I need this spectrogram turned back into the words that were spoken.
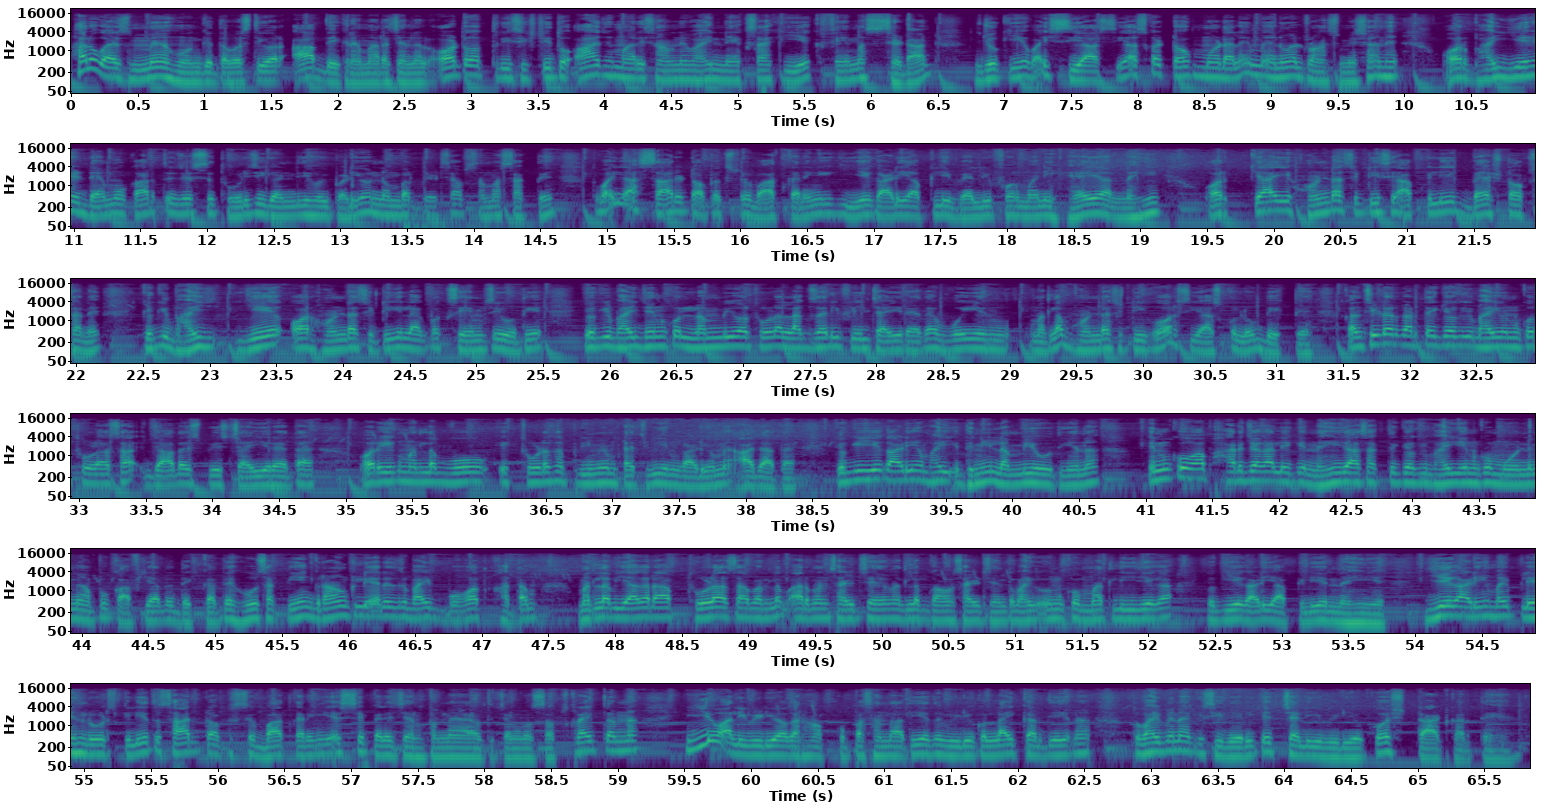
Hello guys, मैं हूँ अंकित अवस्थी और आप देख रहे हैं हमारा चैनल ऑटो ऑफ़ 360 तो आज हमारे सामने भाई नेक्सा की एक फ़ेमस सेडान जो कि है भाई सियास सियास का टॉप मॉडल है मैनुअल ट्रांसमिशन है और भाई ये है डेमो कार तो जिससे थोड़ी सी गंदी हुई पड़ी और नंबर प्लेट से आप समझ सकते हैं। तो भाई आज सारे टॉपिक्स पर बात करेंगे कि ये गाड़ी आपके लिए वैल्यू फॉर मनी है या नहीं और क्या ये होंडा सिटी से आपके लिए एक बेस्ट ऑप्शन है? क्योंकि भाई ये और होंडा सिटी लगभग सेम सी होती है, क्योंकि भाई जिनको लंबी और थोड़ा लग्जरी फील चाहिए रहता है, वही मतलब होंडा सिटी सिटी को और सियास को लोग देखते हैं। कंसिडर करते हैं क्योंकि भाई उनको थोड़ा सा ज़्यादा स्पेस चाहिए रहता है और एक मतलब वो एक थोड़ा सा प्रीमियम टच भी इन गाड़ियों में आ जाता है। क्योंकि ये गाड़ियाँ भाई इतनी लंबी होती हैं ना इनको आप हर जगह लेके नहीं जा सकते क्योंकि भाई इनको मोड़ने में आपको काफ़ी ज़्यादा दिक्कतें हो सकती हैं। ग्राउंड क्लियरेंस भाई बहुत ख़त्म। मतलब ये अगर आप थोड़ा सा मतलब अर्बन साइड से हैं मतलब गाँव साइड से हैं तो भाई उनको मत लीजिएगा क्योंकि ये गाड़ी आपके लिए नहीं है। ये गाड़ी है भाई प्लेन रोड्स के लिए तो सारे टॉपिक से बात करेंगे। इससे पहले चैनल पर नया आया तो चैनल को सब्सक्राइब करना। ये वाली वीडियो अगर आपको पसंद आती है तो वीडियो को लाइक कर दिए तो भाई बिना किसी देरी के चलिए वीडियो को स्टार्ट करते हैं।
